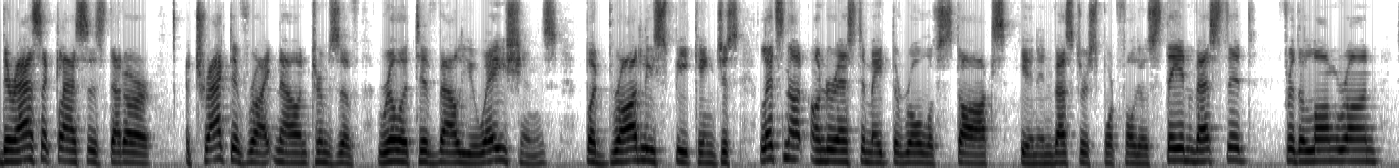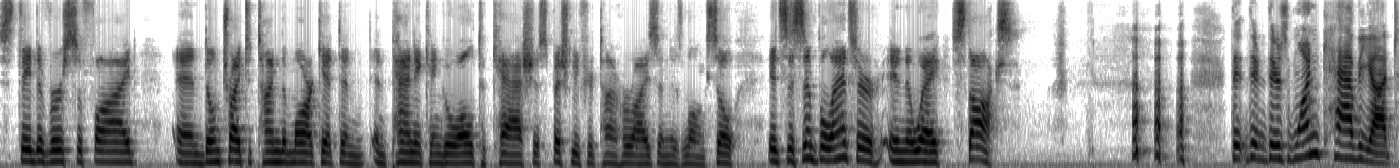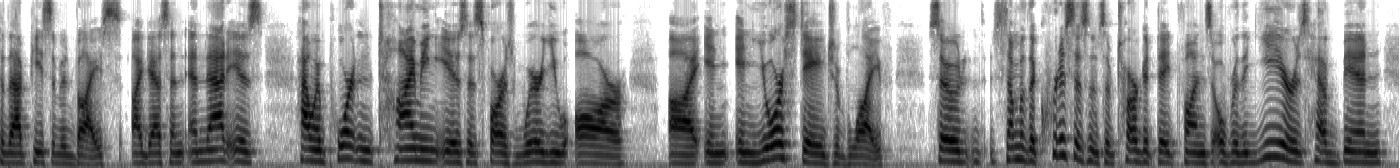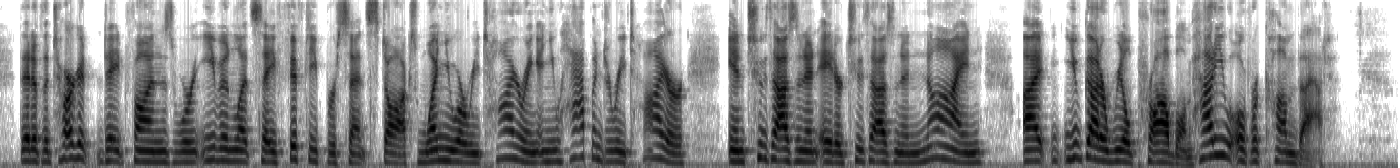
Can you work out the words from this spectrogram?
there are asset classes that are attractive right now in terms of relative valuations. But broadly speaking, just let's not underestimate the role of stocks in investors' portfolios. Stay invested for the long run, stay diversified, and don't try to time the market and, and panic and go all to cash, especially if your time horizon is long. So it's a simple answer in a way stocks. There's one caveat to that piece of advice, I guess, and, and that is how important timing is as far as where you are uh, in, in your stage of life. So, some of the criticisms of target date funds over the years have been that if the target date funds were even, let's say, 50% stocks when you are retiring and you happen to retire in 2008 or 2009, uh, you've got a real problem. How do you overcome that?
